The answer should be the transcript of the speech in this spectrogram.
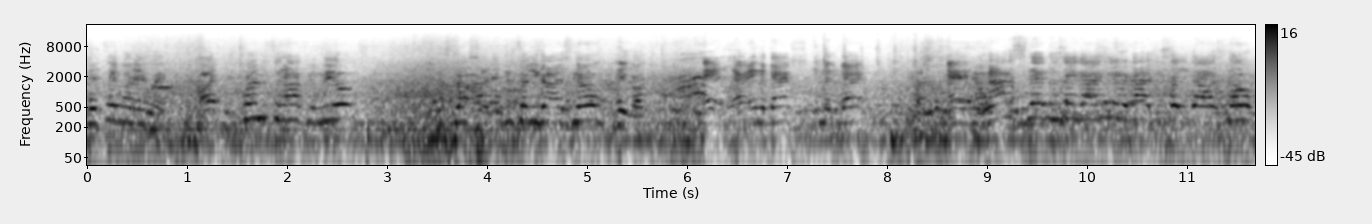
Here, take one anyway. All right, just 20% off your meals. Just, go, uh, just so you guys know. Here you go. Hey, uh, in the back, in the back. And a lot of celebrities ain't got here, guys, just so you guys know.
